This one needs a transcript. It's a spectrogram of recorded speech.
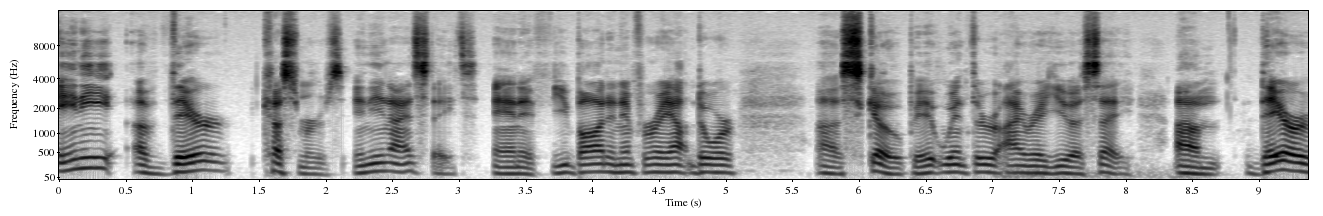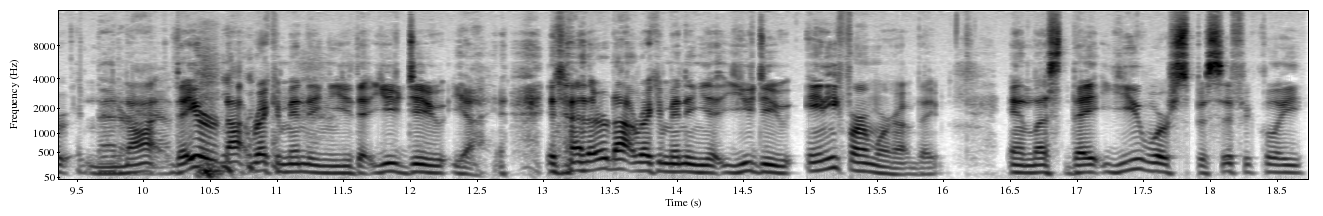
any of their customers in the United States. And if you bought an InfiRay Outdoor uh, scope, it went through iRay USA. Um, they're better not. have. They are not recommending you that you do. Yeah, they're not recommending that you do any firmware update unless they you were specifically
